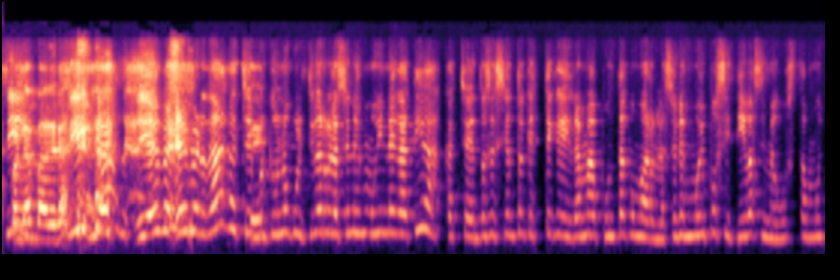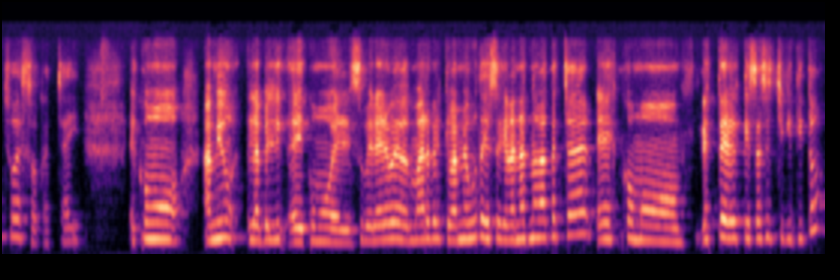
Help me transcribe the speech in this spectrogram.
Sí, con las madrastras. Sí, no, es, es verdad, ¿cachai? Sí. Porque uno cultiva relaciones muy negativas, ¿cachai? Entonces siento que este drama apunta como a relaciones muy positivas y me gusta mucho eso, ¿cachai? Es como, a mí, la peli- eh, como el superhéroe de Marvel que más me gusta, yo sé que la Nat no va a cachar, es como, este el que se hace chiquitito,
